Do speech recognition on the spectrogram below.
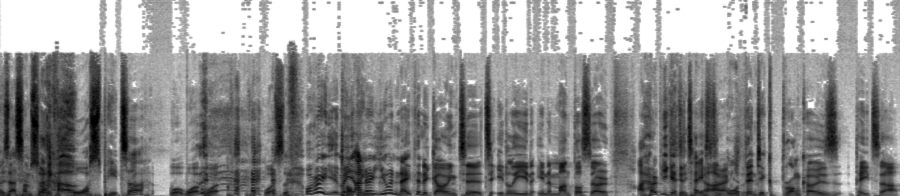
is that some sort of Oh. horse pizza? What what what? What's the? well, very- I mean, I know you and Nathan are going to, to Italy in, in a month or so. I hope you get to taste are, an actually. authentic Broncos pizza.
